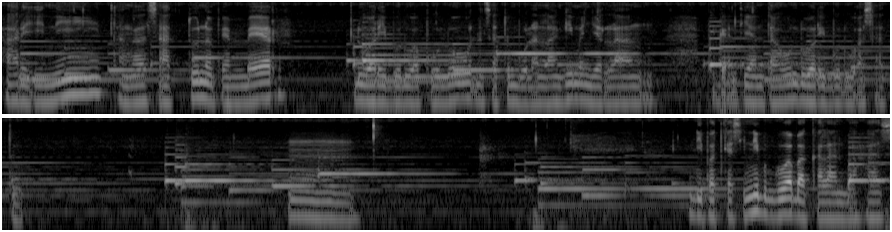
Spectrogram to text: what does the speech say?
Hari ini tanggal 1 November 2020 dan satu bulan lagi menjelang pergantian tahun 2021. Hmm, di podcast ini gue bakalan bahas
